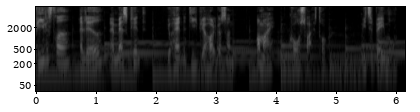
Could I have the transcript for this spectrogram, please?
Pilestræde er lavet af Mads Klint, Johanne Dibjerg Holgersson og mig, Kåre Svejstrup. Vi er tilbage i morgen.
